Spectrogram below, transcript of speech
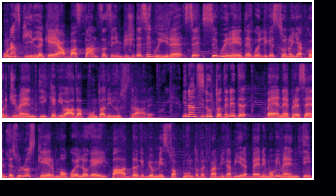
Una skill che è abbastanza semplice da eseguire se seguirete quelli che sono gli accorgimenti che vi vado appunto ad illustrare. Innanzitutto tenete bene presente sullo schermo quello che è il pad che vi ho messo appunto per farvi capire bene i movimenti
